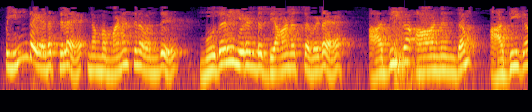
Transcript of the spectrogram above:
இப்ப இந்த இடத்துல நம்ம மனசுல வந்து முதல் இரண்டு தியானத்தை விட அதிக ஆனந்தம் அதிக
